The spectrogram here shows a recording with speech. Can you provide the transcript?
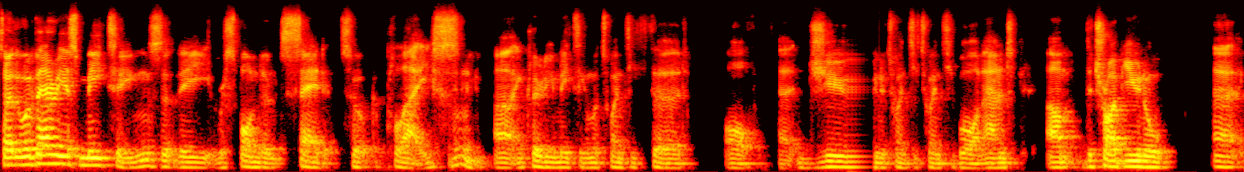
So there were various meetings that the respondent said took place, Hmm. uh, including a meeting on the 23rd of uh, June of 2021. And um, the tribunal uh,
